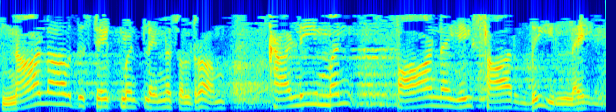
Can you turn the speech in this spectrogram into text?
நாலாவது ஸ்டேட்மெண்ட்ல என்ன சொல்றோம்? களிமண் பானையை சார்ந்து இல்லை.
